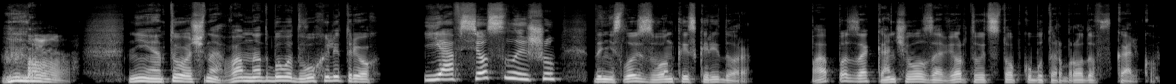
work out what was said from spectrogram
«Не, точно, вам надо было двух или трех. «Я все слышу», — донеслось звонко из коридора. Папа заканчивал завертывать стопку бутербродов в кальку.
